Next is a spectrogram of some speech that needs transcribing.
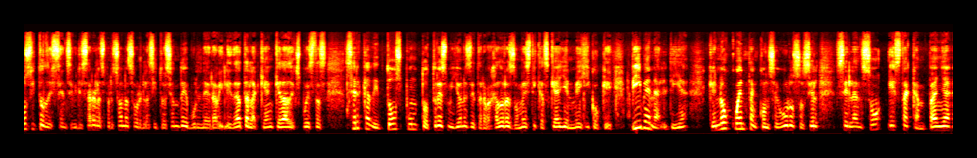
Propósito de sensibilizar a las personas sobre la situación de vulnerabilidad a la que han quedado expuestas cerca de 2.3 millones de trabajadoras domésticas que hay en México que viven al día, que no cuentan con seguro social, se lanzó esta campaña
